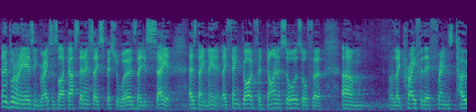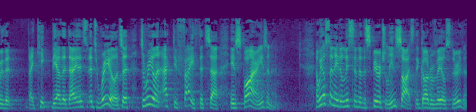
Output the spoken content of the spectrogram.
They don't put on airs and graces like us. They don't say special words. They just say it as they mean it. They thank God for dinosaurs or for, um, or they pray for their friend's toe that they kicked the other day. It's, it's real. It's a, it's a real and active faith that's uh, inspiring, isn't it? And we also need to listen to the spiritual insights that God reveals through them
